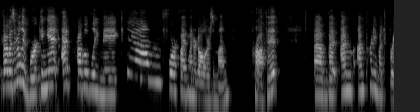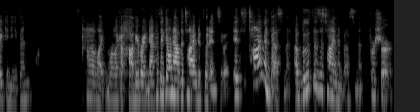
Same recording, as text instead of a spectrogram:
if I was really working it, I'd probably make yeah, four or five hundred dollars a month profit. Uh, but I'm I'm pretty much breaking even. Kind of like more like a hobby right now because I don't have the time to put into it. It's a time investment. A booth is a time investment for sure.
